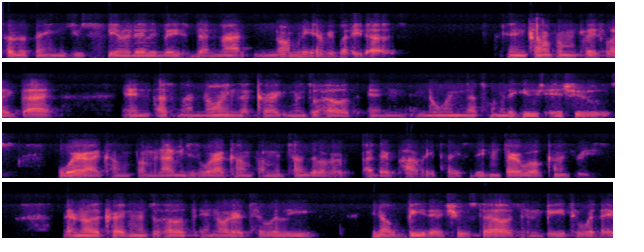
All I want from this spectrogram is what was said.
tons of things you see on a daily basis that not normally everybody does. And coming from a place like that, and us not knowing the correct mental health and knowing that's one of the huge issues where I come from, and not even just where I come from, in tons of other, other poverty places, even third world countries, that know the correct mental health in order to really, you know, be their true selves and be to where they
